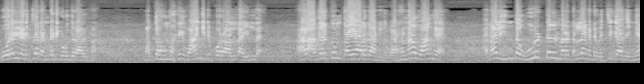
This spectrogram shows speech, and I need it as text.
ஒரு அடி அடிச்சா ரெண்டு அடி கொடுக்குறாள் நான் மற்றவங்க மாதிரி வாங்கிட்டு போற ஆள்லாம் இல்ல. அதனால அதற்கும் தயார் தான் நீங்க வரனா வாங்க. அதனால இந்த உருட்டல் மிரட்டல்லாம் என்கிட்ட வச்சுக்காதீங்க.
